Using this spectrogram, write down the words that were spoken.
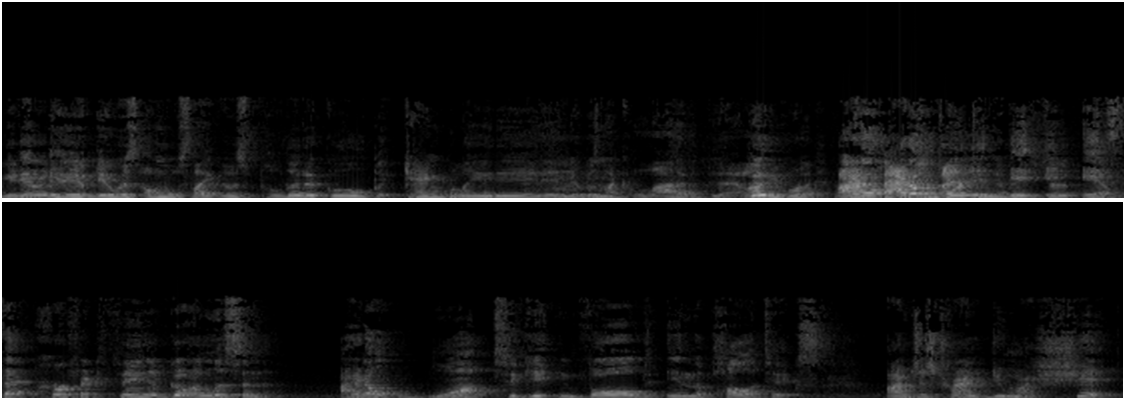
You know it, what I mean? It was almost like it was political, but gang related, and it was mm-hmm. like a lot of a lot of people, were like, a lot I of don't. I factions don't. working it- against it- it's Yeah. that perfect thing of going. Listen, I don't want to get involved in the politics. I'm just trying to do my shit.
